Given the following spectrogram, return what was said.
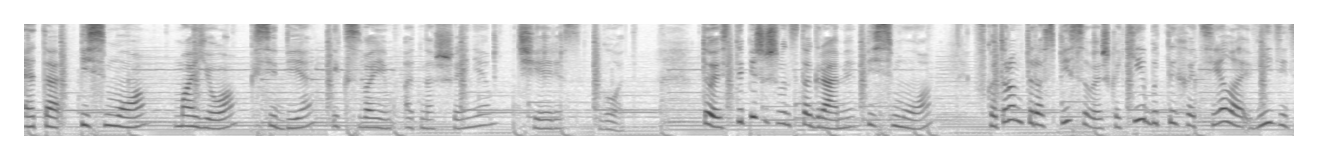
Это письмо мое к себе и к своим отношениям через год. То есть ты пишешь в Инстаграме письмо, в котором ты расписываешь, какие бы ты хотела видеть,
